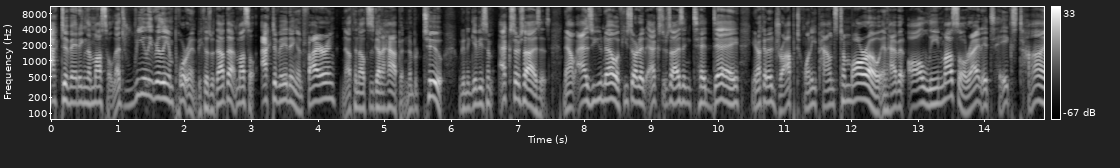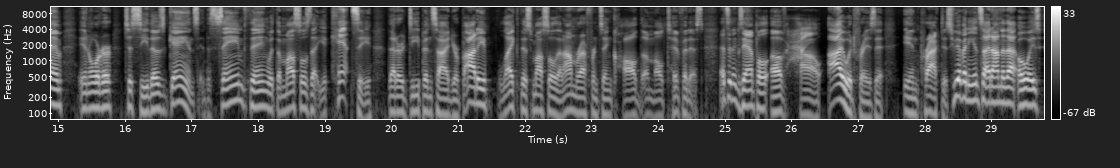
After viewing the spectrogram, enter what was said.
activating the muscle. That's really, really important because without that muscle activating and firing, nothing else is going to happen. Number two, we're going to give you some exercises. Now, as you know, if you started exercising today, you're not going to drop 20 pounds tomorrow and have it all lean muscle, right? It takes time in order to see those gains. And the same thing with the muscles that you can't see that are deep inside your body, like this muscle that I'm referencing called the multifidus. That's an example of how I would phrase it in practice. If you have any insight onto that, always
